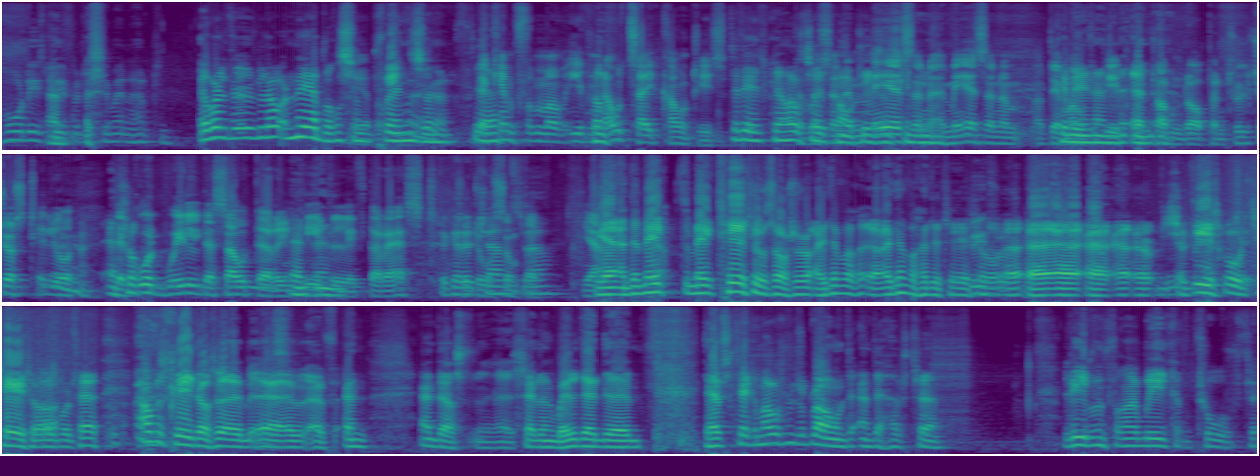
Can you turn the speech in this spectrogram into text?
Who are these And- people that came in and helped them? Uh, well, the lot of neighbours and Neighbours. friends Yeah, and They came from uh, even From- outside counties. They did come There outside was an counties and amazing, came amazing um, the amount in of and- people and- that turned up, and to just tell you And the so- goodwill that's out there in and- people and- if they're asked To get to a do chance, something. Yeah, and they make they make potatoes out of. I never I never had a tato, Beetroot. uh, uh, uh, uh, uh, a beetroot tato, but uh, obviously there's a, uh, uh, and and they're uh, selling well. They, they they have to take them out from the ground and they have to leave them for a week or two to,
